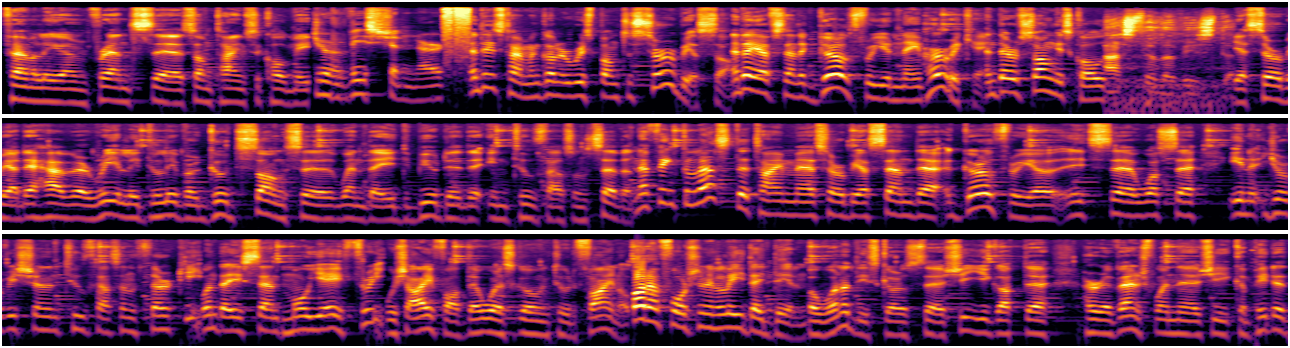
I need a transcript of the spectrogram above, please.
family and friends uh, sometimes call me Eurovision nerd. And this time I'm gonna respond to Serbia's song. And they have sent a girl through your name Hurricane. And their song is called Hasta la vista. Yes, Serbia, they have uh, really delivered good songs uh, when they debuted in 2007. And I think the last time uh, Serbia sent uh, a girl you, it uh, was uh, in Eurovision 2013 when they sent Moje 3, which I thought they was going to the final. But unfortunately they didn't. But one of these girls, uh, she got uh, her revenge when uh, she competed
